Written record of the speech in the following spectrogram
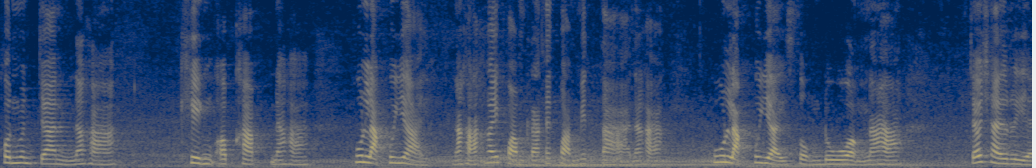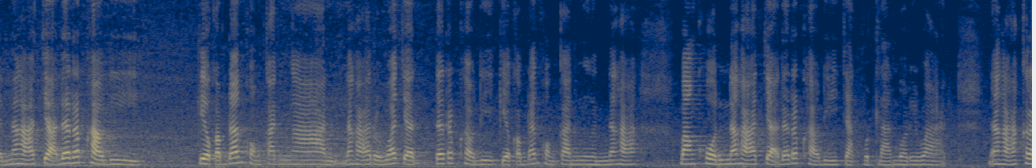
คนวันจันทร์นะคะ King of Cup นะคะ ผู้หลักผู้ใหญ่นะคะ ให้ความรักให้ความเมตตานะคะ ผู้หลักผู้ใหญ่ส่งดวงนะคะ เจ้าชายเหรียญนะคะ จะได้รับข่าวดี เกี่ยวกับด้านของการงานนะคะ หรือว่าจะได้รับข่าวดีเกี่ยวกับด้านของการเงินนะคะ บางคนนะคะจะได้รับข่าวดีจากบุตรหลานบริวารนะคะ ใคร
